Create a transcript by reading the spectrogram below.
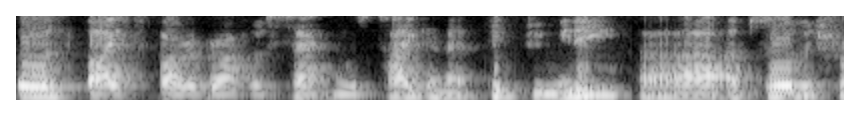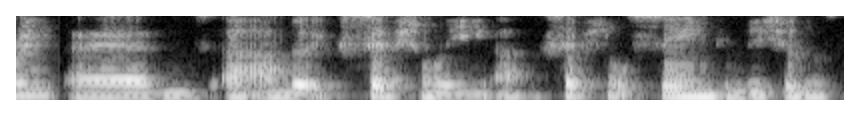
Earth-based photograph of Saturn was taken at Pictou uh, Observatory and uh, under exceptionally uh, exceptional seeing conditions.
